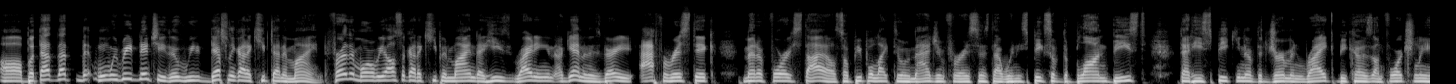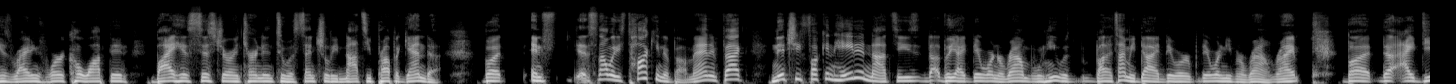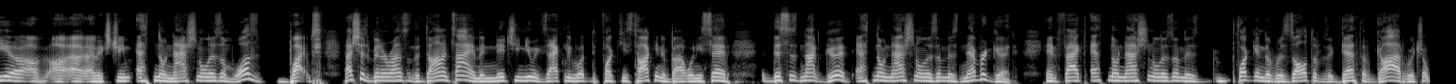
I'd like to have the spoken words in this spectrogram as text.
Uh, but that, that that when we read Nietzsche, we definitely got to keep that in mind. Furthermore, we also got to keep in mind that he's writing again in his very aphoristic, metaphoric style. So people like to imagine, for instance, that when he speaks of the blonde beast, that he's speaking of the German Reich, because unfortunately his writings were co-opted by his sister and turned into essentially Nazi propaganda. But and it's not what he's talking about, man. In fact, Nietzsche fucking hated Nazis. The- the- They weren't around when he was. By the time he died, they were they weren't even around, right? But the idea of uh, of extreme ethno nationalism was, but that shit's been around since the dawn of time. And Nietzsche knew exactly what the fuck he's talking about when he said, "This is not good. Ethno nationalism is never good. In fact, ethno nationalism is fucking the result of the death of God." Which,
